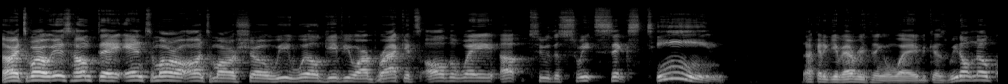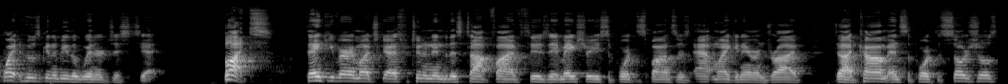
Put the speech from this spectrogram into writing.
All right, tomorrow is hump day, and tomorrow on tomorrow's show, we will give you our brackets all the way up to the Sweet 16. Not going to give everything away because we don't know quite who's going to be the winner just yet. But thank you very much, guys, for tuning into this Top 5 Tuesday. Make sure you support the sponsors at Mike and Aaron MikeandAaronDrive.com and support the socials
